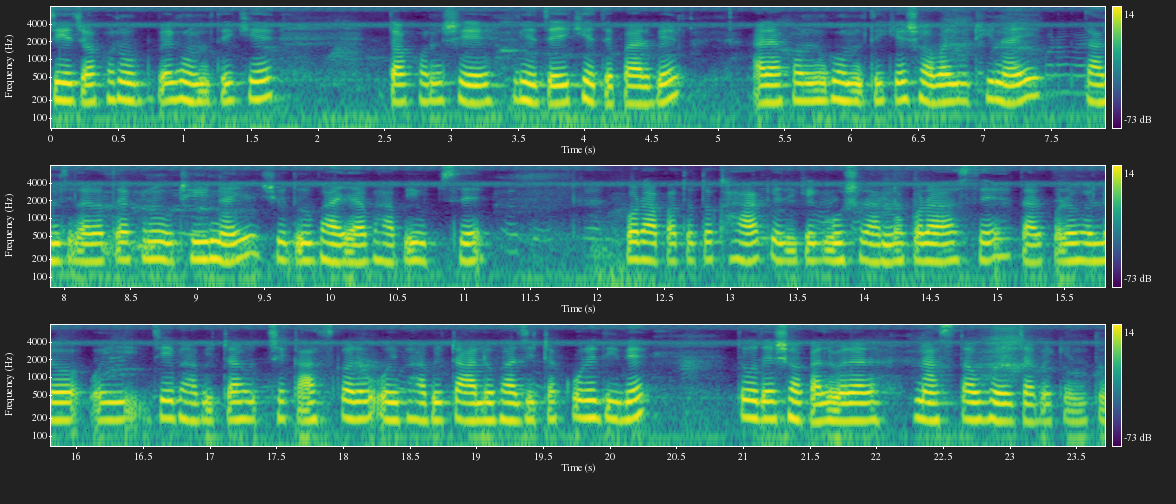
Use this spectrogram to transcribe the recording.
যে যখন উঠবে ঘুম থেকে, তখন সে ভেজেই খেতে পারবে। আর এখন ঘুম থেকে সবাই উঠি নাই, তানজিলারা তো এখনও উঠেই নাই, শুধু ভাইয়া ভাবি উঠছে। ওরা আপাতত খাক, এদিকে গোশ রান্না করা আছে। তারপরে হলো ওই যে ভাবিটা হচ্ছে কাজ করে, ওই ভাবিটা আলু ভাজিটা করে দিবে। তো ওদের সকালবেলার নাস্তাও হয়ে যাবে কিন্তু।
